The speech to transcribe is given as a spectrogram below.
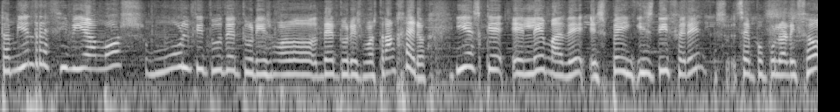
también recibíamos multitud de turismo de turismo extranjero. Y es que el lema de Spain is different se popularizó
